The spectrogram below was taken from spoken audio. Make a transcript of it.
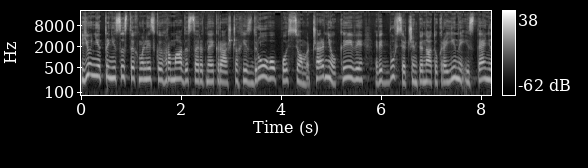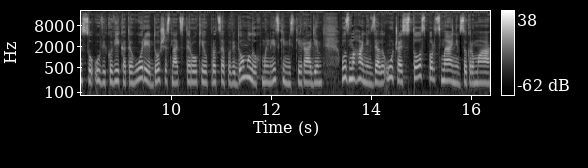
Юні тенісисти Хмельницької громади серед найкращих із 2 по 7 червня у Києві відбувся чемпіонат України із тенісу у віковій категорії до 16 років. Про це повідомили у Хмельницькій міській раді. У змаганнях взяли участь 100 спортсменів, зокрема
